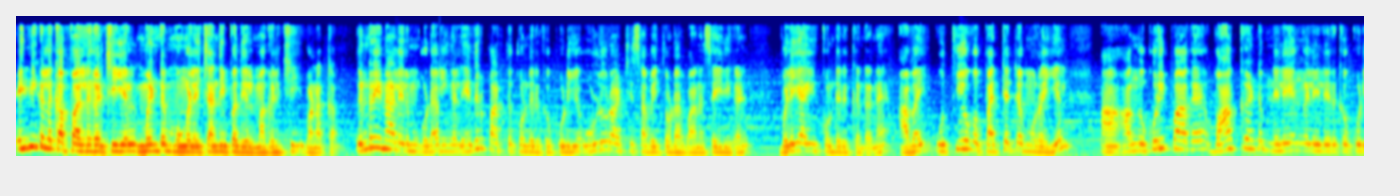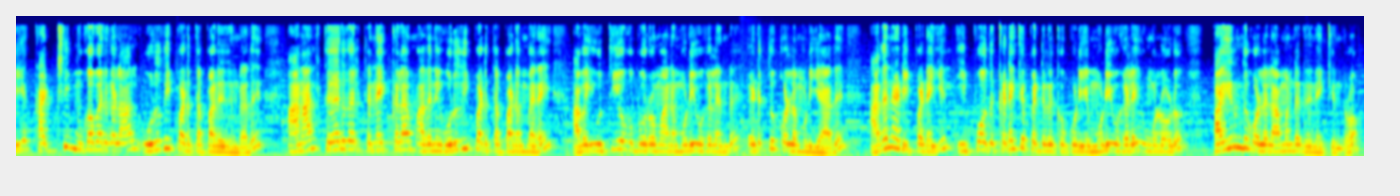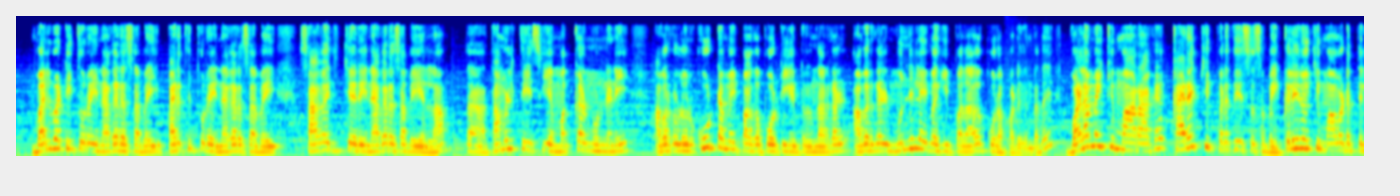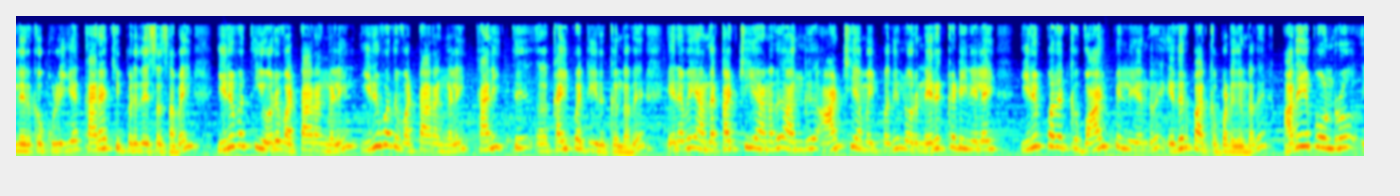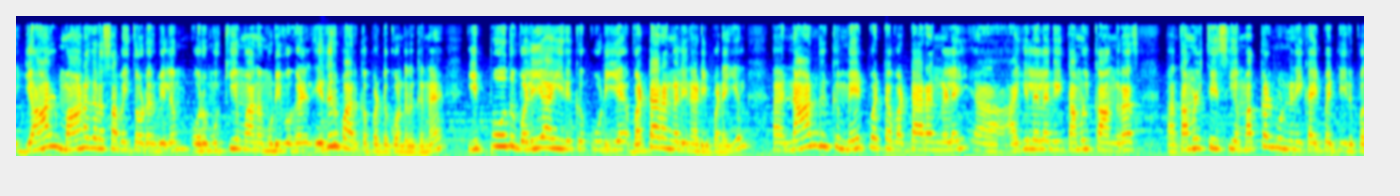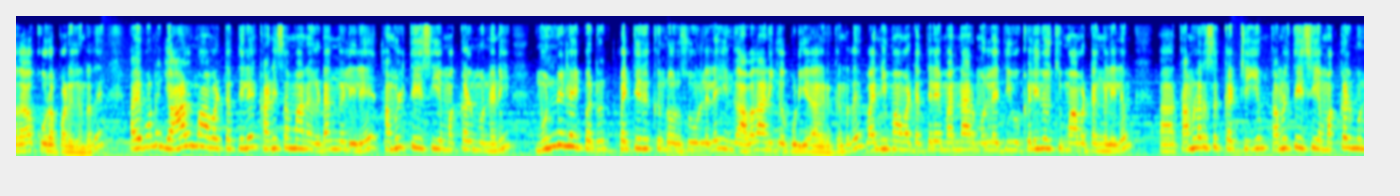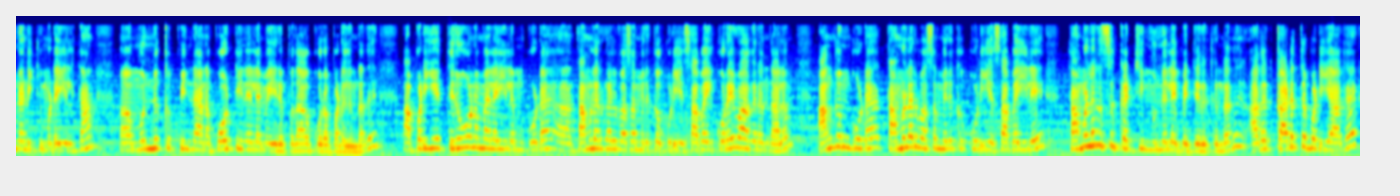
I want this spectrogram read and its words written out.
செய்திகளுக்கு அப்பால் நிகழ்ச்சியில் மீண்டும் உங்களை சந்திப்பதில் மகிழ்ச்சி. வணக்கம். இன்றைய நாளிலும் கூட நீங்கள் எதிர்பார்த்து கொண்டிருக்கக்கூடிய உள்ளூராட்சி சபை தொடர்பான செய்திகள் வெளியாகி கொண்டிருக்கின்றன. அவை உத்தியோகப்பற்ற முறையில் அங்கு குறிப்பாக வாக்கெண்டும் நிலையங்களில் இருக்கக்கூடிய கட்சி முகவர்களால் உறுதிப்படுத்தப்படுகின்றது. ஆனால் தேர்தல் திணைக்களம் அதனை உறுதிப்படுத்தப்படும் வரை அவை உத்தியோகபூர்வமான முடிவுகள் என்று எடுத்துக்கொள்ள முடியாது. அதன் அடிப்படையில் இப்போது கிடைக்கப்பட்டிருக்கக்கூடிய முடிவுகளை உங்களோடு பகிர்ந்து கொள்ளலாம் என்று நினைக்கின்றோம். வல்வட்டித்துறை நகரசபை பருத்தித்துறை நகரசபை சாகச்சேரி நகரசபை எல்லாம் தமிழ் தேசிய மக்கள் முன்னணி அவர்கள் ஒரு கூட்டமைப்பாக போட்டியிட்டு இருந்தார்கள் அவர்கள் முன்னிலை வகிப்பதாக கூறப்படுகின்றது. வளமைக்கு மாறாக கரைச்சி பிரதேச சபை கிளிநொச்சி மாவட்டத்தில் இருக்கக்கூடிய கரைச்சி பிரதேச சபை இருபத்தி ஒரு வட்டாரங்களில் இருபது வட்டாரங்களை தனித்து கைப்பற்றி இருக்கின்றது எனவே அந்த கட்சியானது அங்கு ஆட்சி அமைப்பதில் ஒரு நெருக்கடி நிலை இருப்பதற்கு வாய்ப்பில்லை என்று எதிர்பார்க்கப்படுகின்றது. அதே போன்று யாழ் மாநகர சபை தொடர்பிலும் ஒரு முக்கியமான முடிவுகள் எதிர்பார்க்கப்பட்டு கொண்டிருக்கின்றன. இப்போது வெளியாகி இருக்கக்கூடிய வட்டாரங்களின் அடிப்படையில் நான்குக்கு மேற்பட்ட வட்டாரங்களை அகில இலங்கை தமிழ் காங்கிரஸ் தமிழ் தேசிய மக்கள் முன்னணி கைப்பற்றி இருப்பதாக கூறப்படுகின்றது. அதேபோன்று யாழ் மாவட்டத்திலே கணிசமான இடங்களிலே தமிழ் தேசிய மக்கள் முன்னணி முன்னிலை பெற்று பெற்றிருக்கின்ற ஒரு சூழ்நிலை இங்கு அவதானிக்கக்கூடியதாக இருக்கின்றது. வன்னி மாவட்டத்திலே மன்னார் முல்லைத்தீவு கிளிநொச்சி மாவட்டங்களிலும் தமிழரசுக் தமிழரசு கட்சியும் தமிழ் தேசிய மக்கள் முன்னணிக்கும் இடையில் தான் முன்னுக்கு பின்னான போட்டி நிலைமை இருப்பதாக கூறப்படுகின்றது. அப்படியே திருவோணமலையிலும் கூட தமிழர்கள் வசம் இருக்கக்கூடிய சபை குறைவாக இருந்தாலும் அங்கும் கூட தமிழர் வசம் இருக்கக்கூடிய சபையிலே தமிழரசு கட்சி முன்னிலை பெற்றிருக்கின்றது. அதற்கு அடுத்தபடியாக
